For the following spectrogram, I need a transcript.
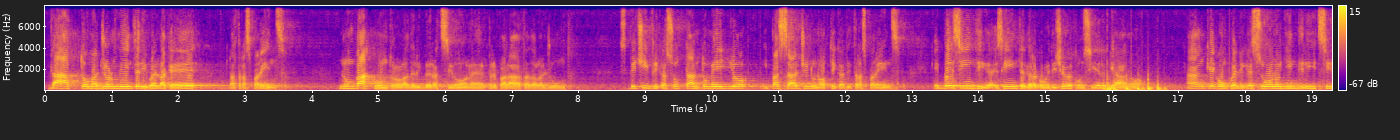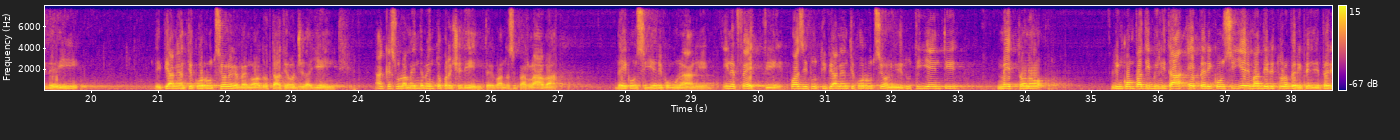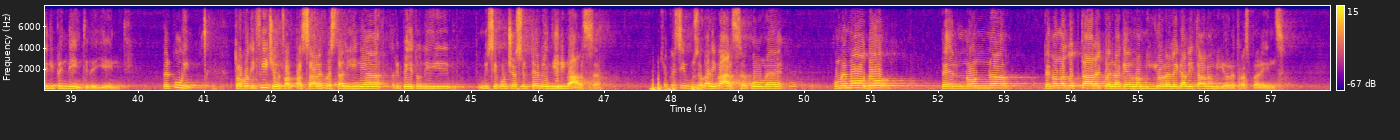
dà atto maggiormente di quella che è la trasparenza non va contro la deliberazione preparata dalla Giunta, specifica soltanto meglio i passaggi in un'ottica di trasparenza e ben si integra, come diceva il consigliere Piano, anche con quelli che sono gli indirizzi dei piani anticorruzione che vengono adottati oggi dagli enti. Anche sull'amendamento precedente, quando si parlava dei consiglieri comunali, in effetti quasi tutti i piani anticorruzione di tutti gli enti mettono l'incompatibilità e per i consiglieri ma addirittura per i, dipendenti degli enti. Per cui trovo difficile far passare questa linea, ripeto, di, mi si è concesso il termine di rivalsa. Cioè qui si usa la rivalsa come, come modo per non, per non adottare quella che è una migliore legalità, una migliore trasparenza.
